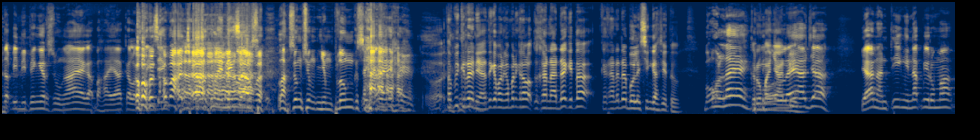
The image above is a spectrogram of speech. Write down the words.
tapi di pinggir sungai agak bahaya kalau Oh, gelinding. sama aja. Gelinding Sama. langsung, langsung nyem- nyemplung ke sungai. Oh, tapi keren ya. Nanti kapan-kapan kalau ke Kanada kita ke Kanada boleh singgah situ. Boleh. Ke rumahnya boleh Andi. aja. Ya, nanti nginap di rumah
